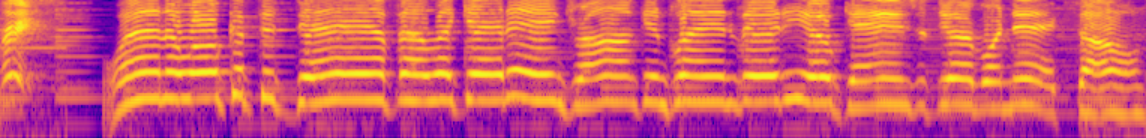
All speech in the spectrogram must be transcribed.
Peace. When I woke up today, I felt like getting drunk and playing video games with your boy Nicksown.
